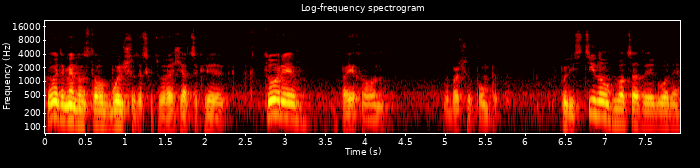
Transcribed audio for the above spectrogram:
В какой-то момент он стал больше, так сказать, возвращаться к, к Торе. Поехал он с большой помпой в Палестину в 20-е годы.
